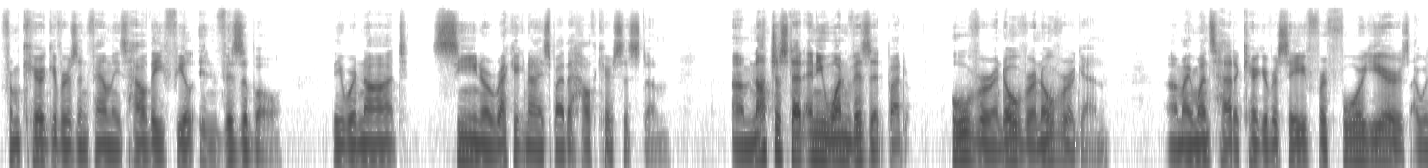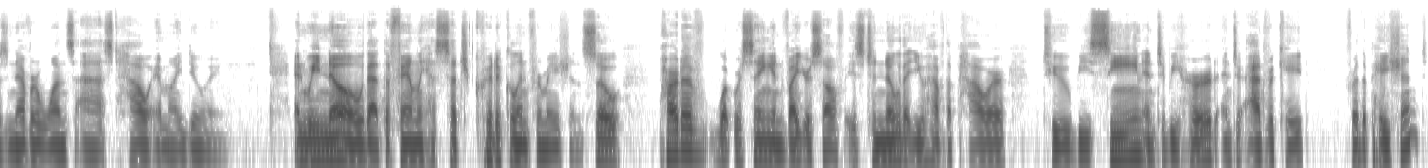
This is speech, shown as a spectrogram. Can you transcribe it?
from caregivers and families how they feel invisible. They were not seen or recognized by the healthcare system, um, not just at any one visit, but over and over and over again. Um, I once had a caregiver say, for four years, I was never once asked, How am I doing? And we know that the family has such critical information. So, part of what we're saying, invite yourself, is to know that you have the power to be seen and to be heard and to advocate for the patient.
